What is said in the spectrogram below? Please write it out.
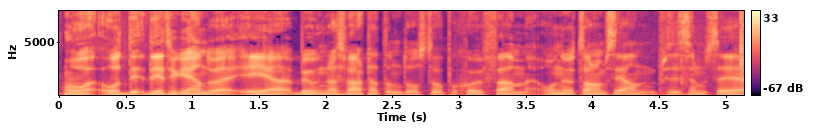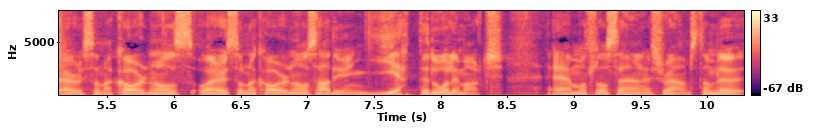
Och, och det, det, tycker jag ändå är beundransvärt att de då står på 7-5 och nu tar de sig an, precis som du säger, Arizona Cardinals. Och Arizona Cardinals hade ju en jättedålig match eh, mot Los Angeles Rams. De blev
